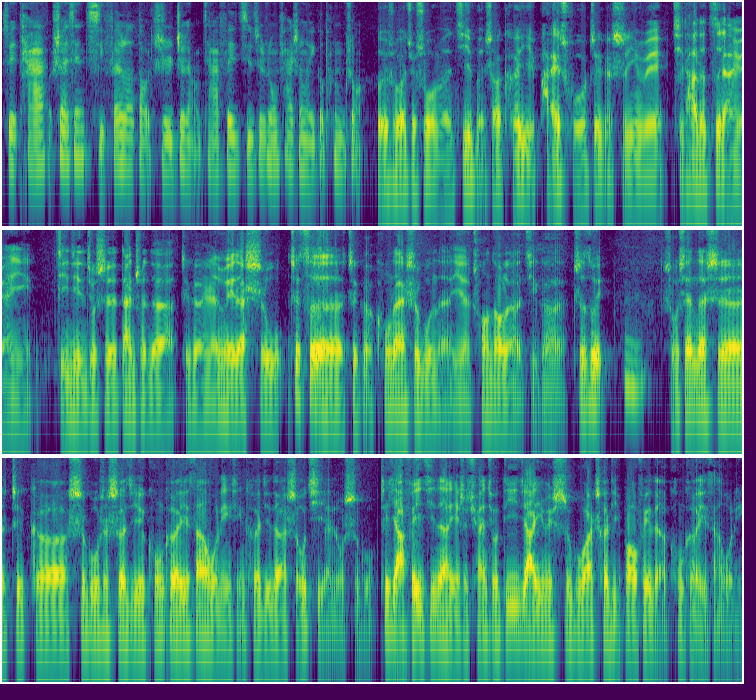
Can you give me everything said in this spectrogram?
所以他率先起飞了，导致这两架飞机最终发生了一个碰撞。所以说，就是我们基本上可以排除这个是因为其他的自然原因，仅仅就是单纯的这个人为的失误。这次这个空难事故呢，也创造了几个之最。嗯。首先呢是这个事故是涉及空客 A 三五零型客机的首起严重事故。这架飞机呢也是全球第一架因为事故而彻底报废的空客 A 三五零。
